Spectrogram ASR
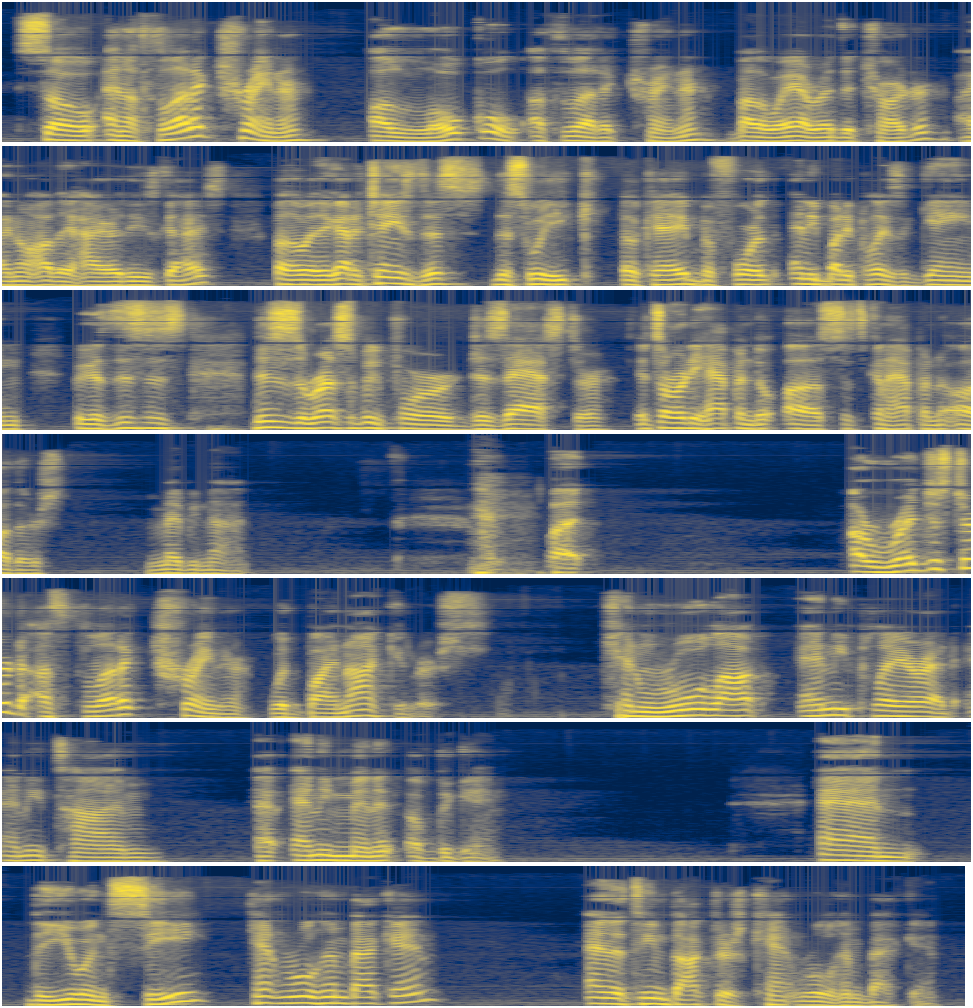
So, an athletic trainer, a local athletic trainer, by the way, I read the charter. I know how they hire these guys. By the way, they got to change this this week, okay, before anybody plays a game because this is this is a recipe for disaster. It's already happened to us. It's going to happen to others. Maybe not. but a registered athletic trainer with binoculars can rule out any player at any time, at any minute of the game. And the UNC can't rule him back in, and the team doctors can't rule him back in.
